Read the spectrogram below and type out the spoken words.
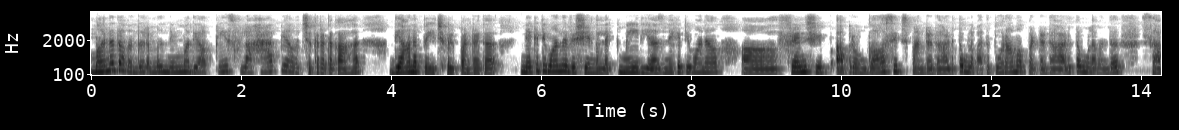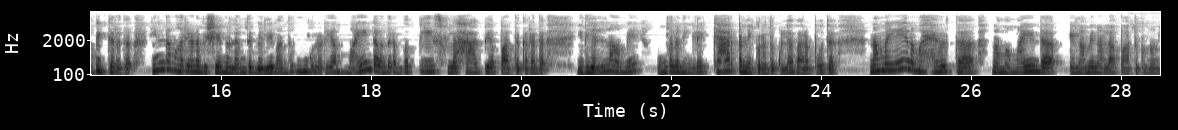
மனதை வந்து ரொம்ப நிம்மதியாக பீஸ்ஃபுல்லாக ஹாப்பியாக வச்சுக்கிறதுக்காக தியான பயிற்சிகள் பண்ணுறது நெகட்டிவான விஷயங்கள் லைக் மீடியாஸ் நெகட்டிவான ஃப்ரெண்ட்ஷிப் அப்புறம் காசிப்ஸ் பண்ணுறது அடுத்தவங்கள பார்த்து பொறாமப்படுறது அடுத்தவங்கள வந்து சபிக்கிறது. இந்த மாதிரியான விஷயங்கள்லேருந்து வெளியே வந்து உங்களுடைய மைண்டை வந்து ரொம்ப பீஸ்ஃபுல்லாக ஹாப்பியாக பார்த்துக்கிறது. இது எல்லாமே உங்களை நீங்களே கேர் பண்ணிக்கிறதுக்குள்ளே வரப்போகுது. நம்ம ஏன் நம்ம ஹெல்த்தை நம்ம மைண்டை எல்லாமே நல்லா பார்த்துக்கணும்?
